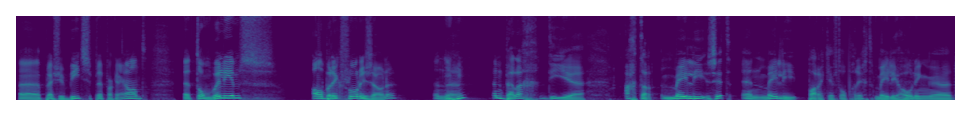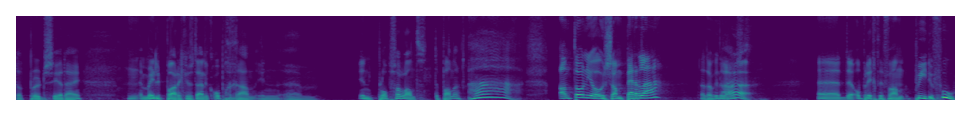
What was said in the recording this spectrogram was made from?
eh, Pleasure Beach, pretpark in Engeland. Eh, Tom Williams. Alberic Florizone, een, eh, Mhm. een Belg die achter Meli zit en Meli Park heeft opgericht. Meli Honing, dat produceerde hij. Hm. En Meli Park is uiteindelijk opgegaan in, ehm in Plopsaland, de pannen. Ah, Antonio Zamperla. Dat ook in de lijst. Ah, Eh, de oprichter van Puy de Fou.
